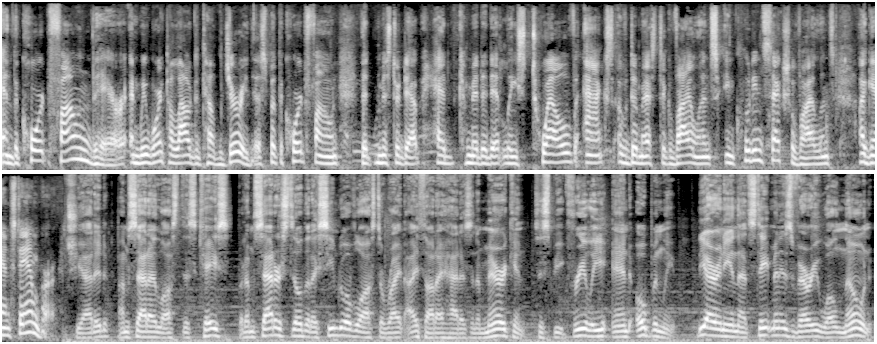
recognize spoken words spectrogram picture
and the court found there, and we weren't allowed to tell the jury this, but the court found that Mr. Depp had committed at least 12 acts of domestic violence, including sexual violence, against Amber. She added, "I'm sad I lost this case, but I'm sadder still that I seem to have lost a right I thought I had as an American to speak freely and openly." The irony in that statement is very well known,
